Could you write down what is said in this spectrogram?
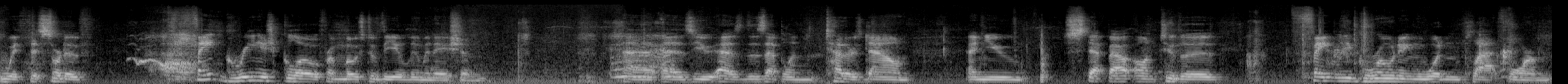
with this sort of faint greenish glow from most of the illumination. Uh, as you as the zeppelin tethers down, and you step out onto the faintly groaning wooden platform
